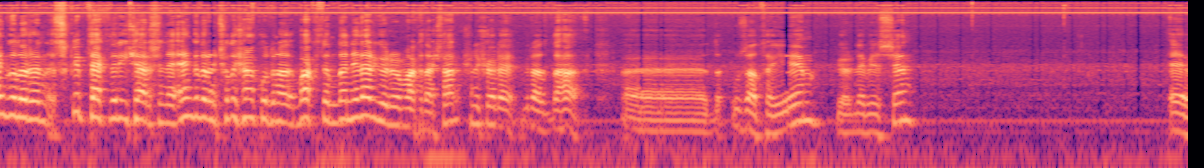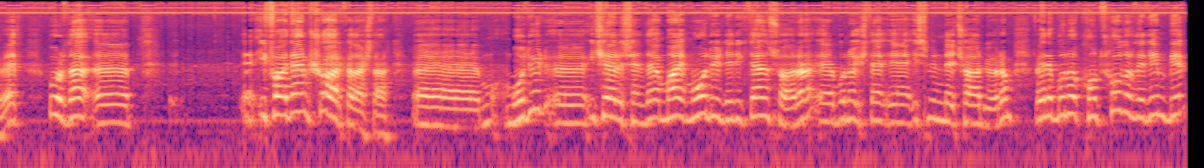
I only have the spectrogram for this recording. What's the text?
Angular'ın script tagleri içerisinde Angular'ın çalışan koduna baktığımda neler görüyorum arkadaşlar? Şunu şöyle biraz daha e, uzatayım. Görülebilsin. Evet. Burada e, e, ifadem şu arkadaşlar. E, mo- modül e, içerisinde modül dedikten sonra e, bunu işte e, çağırıyorum ve de bunu controller dediğim bir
